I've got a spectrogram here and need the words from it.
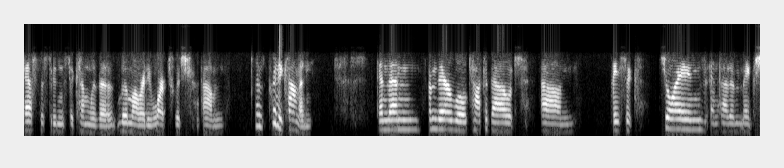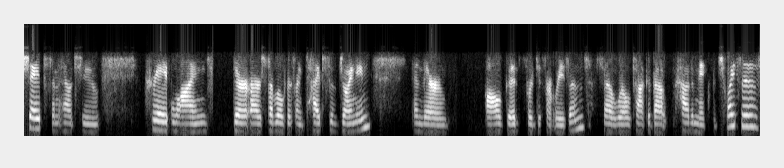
ask the students to come with a loom already warped, which um, is pretty common. And then from there, we'll talk about um, basic joins and how to make shapes and how to create lines. There are several different types of joining, and they're all good for different reasons. So we'll talk about how to make the choices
